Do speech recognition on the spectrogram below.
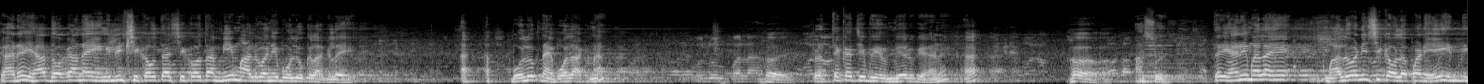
कारण ह्या दोघांना इंग्लिश शिकवता शिकवता मी मालवणी बोलूक लागलंय. बोलूक नाही बोलाक ना? बोलू बोला होय प्रत्येकाची मेरू घ्या ना? हा? हो असू. तर ह्याने मला हे मालवणी शिकवलं पण हे हिंदी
